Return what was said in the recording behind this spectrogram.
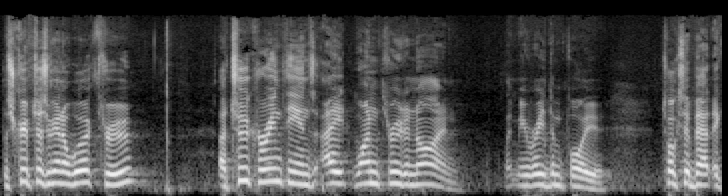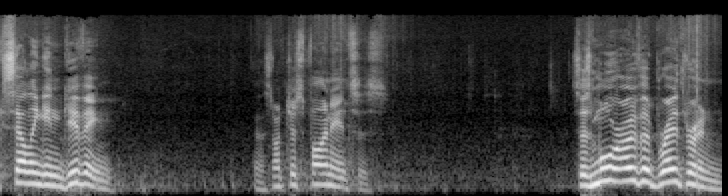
The scriptures we're going to work through are 2 Corinthians 8 1 through to 9. Let me read them for you. It talks about excelling in giving. Now, it's not just finances says, Moreover, brethren,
